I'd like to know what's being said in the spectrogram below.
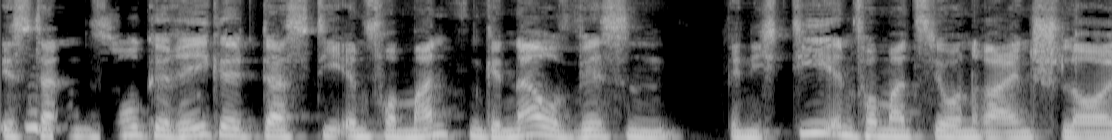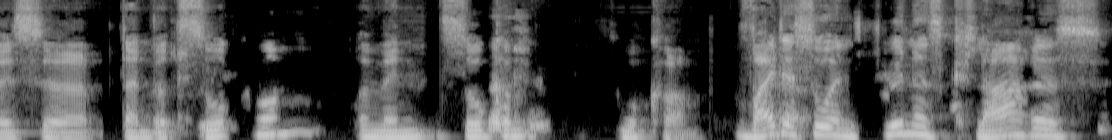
ist dann so geregelt, dass die Informanten genau wissen, wenn ich die Information reinschleuse, dann wird es so kommen. Und wenn es so kommt, so. Weil das so ein schönes, klares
